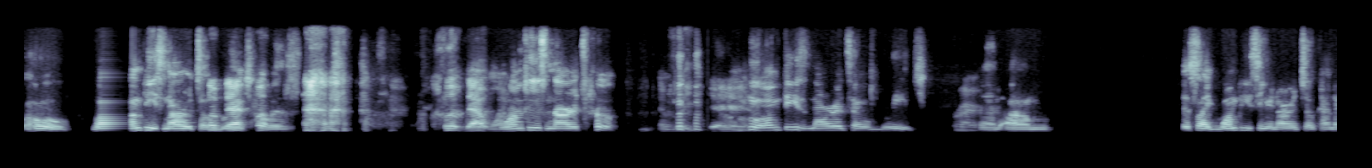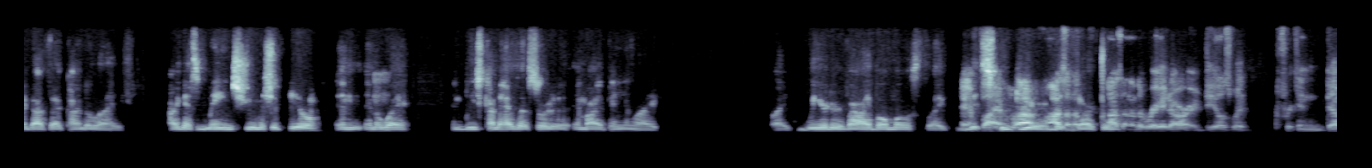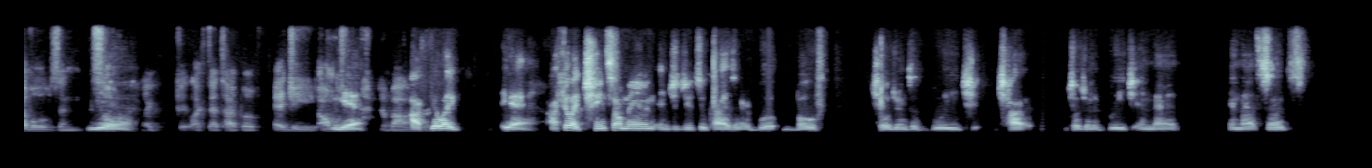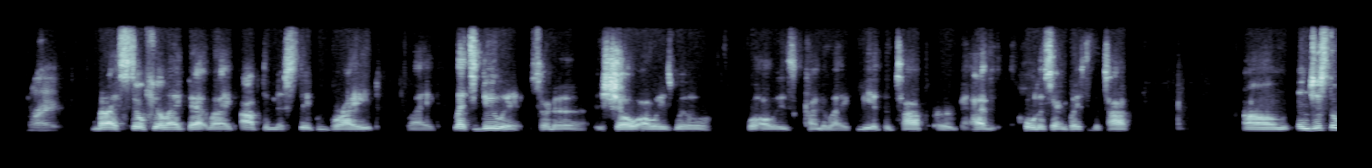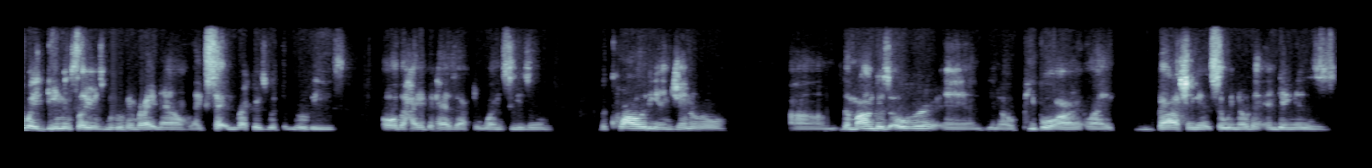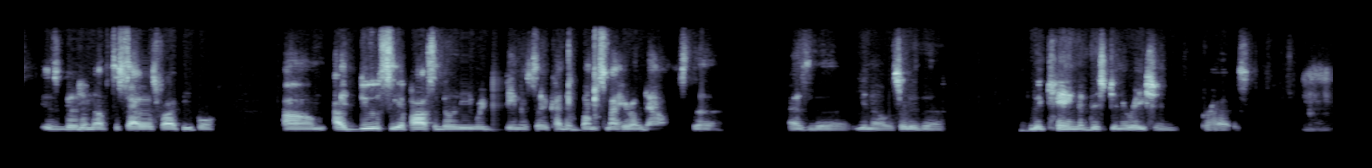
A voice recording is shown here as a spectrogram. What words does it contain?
Oh, One Piece, Naruto, Flip that, Bleach. I flip- was flip that one. One Piece, Naruto. Yeah, yeah, yeah. One Piece, Naruto, Bleach, Right. and um, it's like One Piece and your Naruto kind of got that kind of like I guess mainstreamish appeal in in a Mhm. way, and Bleach kind of has that sort of, in my opinion, like like weirder vibe almost, like a And bit fly, spookier, a flies, bit under, darker. flies under the radar. It deals with freaking devils and Yeah. so, like like that type of edgy, almost Yeah. I feel like yeah, I feel like Chainsaw Man and Jujutsu Kaisen are blo- both children of Bleach, chi- children of Bleach in that in that sense. right. But I still feel like that like optimistic, bright, like let's do it sort of show always will will always kind of like be at the top or have hold a certain place at the top. Um, and just the way Demon Slayer is moving right now, like setting records with the movies, all the hype it has after one season, the quality in general. Um, the manga's over, and you know people aren't like bashing it, so we know the ending is is good enough to satisfy people. Um, I do see a possibility where Demon Slayer kind of bumps my hero down as the as the you know sort of the the king of this generation, perhaps. Mhm.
